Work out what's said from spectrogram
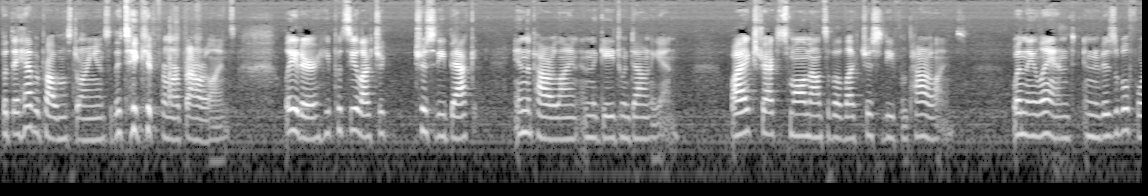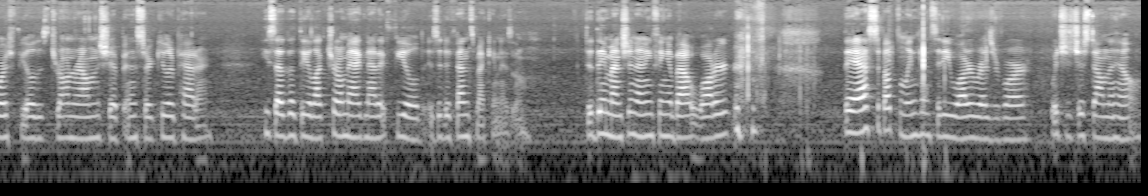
But they have a problem storing it, so they take it from our power lines. Later, he puts the electricity back in the power line and the gauge went down again. Why extract small amounts of electricity from power lines? When they land, an invisible force field is thrown around the ship in a circular pattern. He said that the electromagnetic field is a defense mechanism. Did they mention anything about water? they asked about the Lincoln City water reservoir, which is just down the hill.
